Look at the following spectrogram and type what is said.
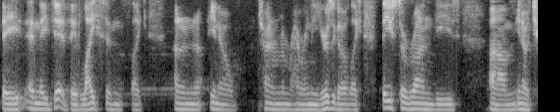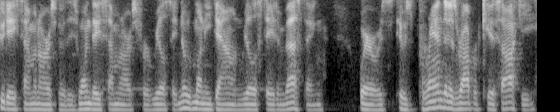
They, and they did, they licensed like, I don't know, you know, I'm trying to remember how many years ago, like they used to run these, um, you know, two day seminars or these one day seminars for real estate, no money down real estate investing, where it was, it was branded as Robert Kiyosaki,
